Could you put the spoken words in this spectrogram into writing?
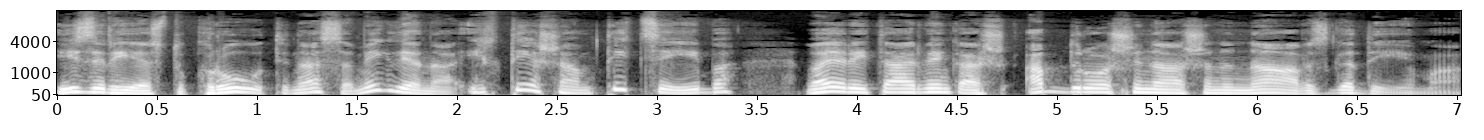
izriestu krūti nesam ikdienā, ir tiešām ticība, vai arī tā ir vienkārši apdrošināšana nāves gadījumā.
